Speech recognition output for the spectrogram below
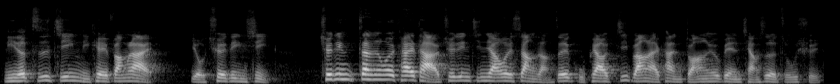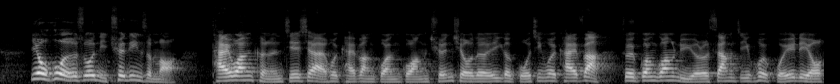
你的资金你可以放在有确定性，确定战争会开塔，确定金价会上涨，这些股票基本上来看，短上又变成强势的族群。又或者说，你确定什么？台湾可能接下来会开放观光，全球的一个国境会开放，所以观光旅游的商机会回流，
